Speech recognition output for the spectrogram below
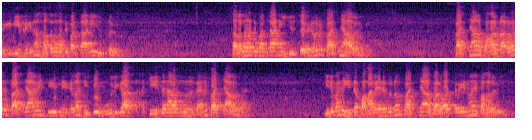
කිරීමට කියන සතර සතිපට්ඨානිය යුක්ත වෙනවා. සතර සතිපට්ඨානිය යුක්ත වෙනකොට ප්‍රඥාව නෙමෙයි. ප්‍රඥාව පහළ වුණාට ප්‍රඥාවෙන් තීරණය කළා හිතේ මූලික චේතනාව දුන්න ගන්න ප්‍රඥාව ගන්න. ඊට පස්සේ හිත පහළ වෙනකොටම ප්‍රඥාව බලවත් කරගෙනමයි පහළ වෙන්නේ.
